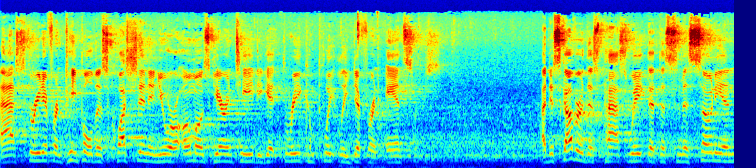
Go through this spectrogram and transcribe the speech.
Ask three different people this question, and you are almost guaranteed to get three completely different answers. I discovered this past week that the Smithsonian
